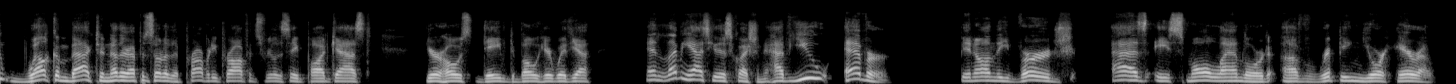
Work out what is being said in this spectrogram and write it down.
Welcome back to another episode of the Property Profits Real Estate Podcast. Your host, Dave Dubeau, here with you. And let me ask you this question Have you ever been on the verge as a small landlord of ripping your hair out?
